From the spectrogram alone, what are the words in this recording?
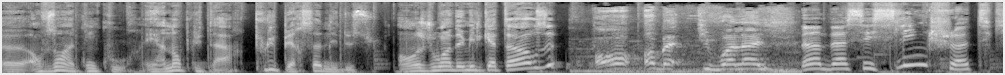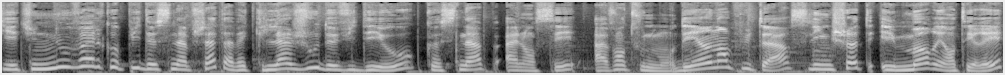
euh, en faisant un concours. Et un an plus tard, plus personne n'est dessus. En juin 2014... Oh, oh ben, tu vois l'âge ah, bah, C'est Slingshot, qui est une nouvelle copie de Snapchat avec l'ajout de vidéos que Snap a lancé avant tout le monde. Et un an plus tard, Slingshot est mort et enterré.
